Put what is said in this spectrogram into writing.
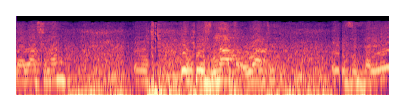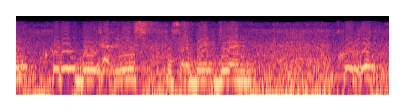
If it is not what is believed, could it be at least to celebrate during, could it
